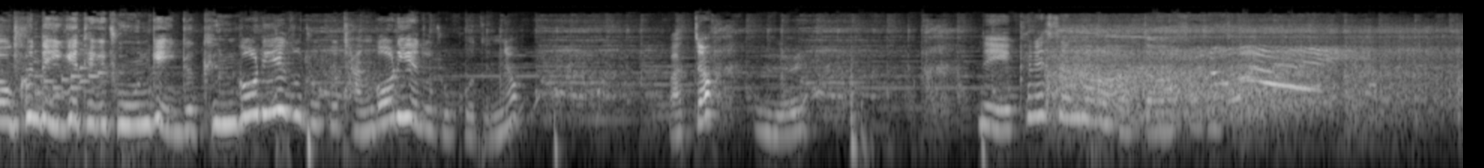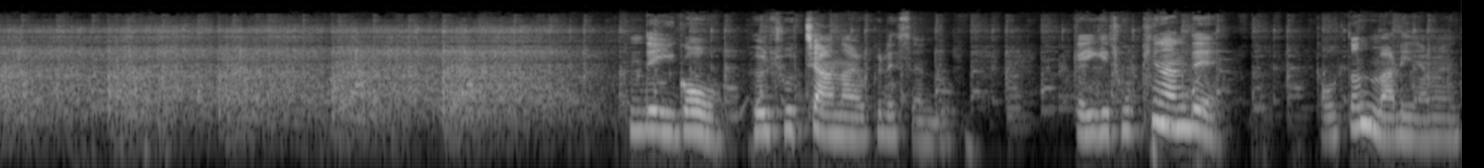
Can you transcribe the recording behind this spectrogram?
어, 어, 근데 이게 되게 좋은 게 이게 근거리에도 좋고 장거리에도 좋거든요. 맞죠? 네. 근데 얘 크레센도로 갔다가 쓰고. 근데 이거 별 좋지 않아요 크레센도. 그러니까 이게 좋긴 한데 그러니까 어떤 말이냐면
